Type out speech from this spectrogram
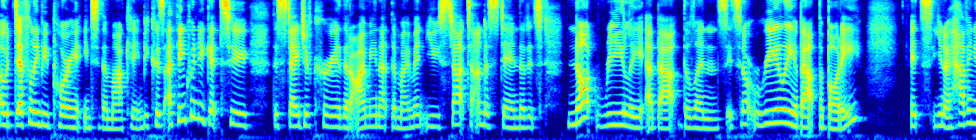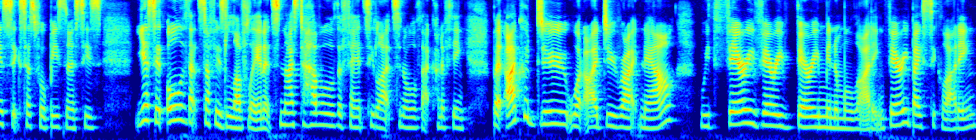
I would definitely be pouring it into the marketing because I think when you get to the stage of career that I'm in at the moment, you start to understand that it's not really about the lens, it's not really about the body it's you know having a successful business is yes it, all of that stuff is lovely and it's nice to have all of the fancy lights and all of that kind of thing but i could do what i do right now with very very very minimal lighting very basic lighting.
